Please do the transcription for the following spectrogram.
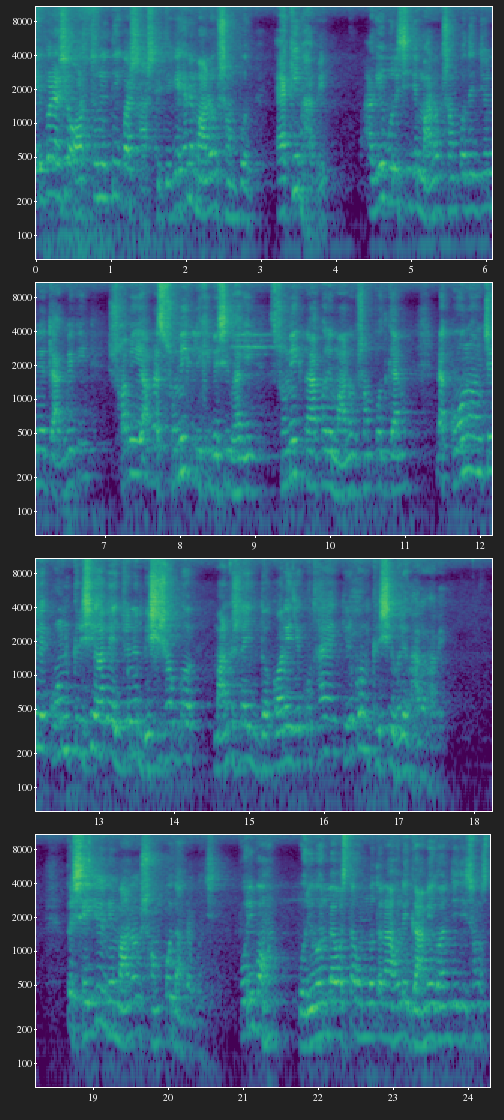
এরপরে আসে অর্থনৈতিক বা সাংস্কৃতিক। এখানে মানব সম্পদ একইভাবে, আগেও বলেছি যে মানব সম্পদের জন্য ডাকবে কি? সবই আমরা শ্রমিক লিখি বেশিরভাগই। শ্রমিক না করে মানব সম্পদ কেন? না, কোন অঞ্চলে কোন কৃষি হবে, এর জন্য বিশেষজ্ঞ মানুষরাই করে যে কোথায়, কীরকম কৃষি হলে ভালো হবে। তো সেই জন্যে মানব সম্পদ আমরা বলছি। পরিবহন পরিবহন ব্যবস্থা উন্নত না হলে গ্রামে গঞ্জে যে সমস্ত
